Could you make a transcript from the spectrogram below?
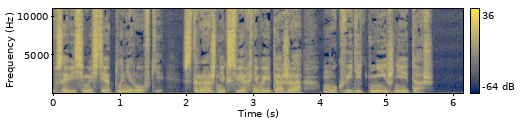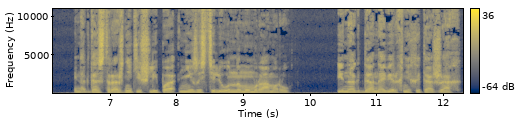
в зависимости от планировки, стражник с верхнего этажа мог видеть нижний этаж. Иногда стражники шли по незастеленному мрамору. Иногда на верхних этажах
